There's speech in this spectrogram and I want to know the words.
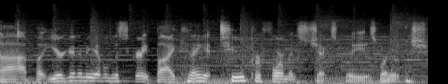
Uh, but you're going to be able to scrape by. Can I get two performance checks, please? One each.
